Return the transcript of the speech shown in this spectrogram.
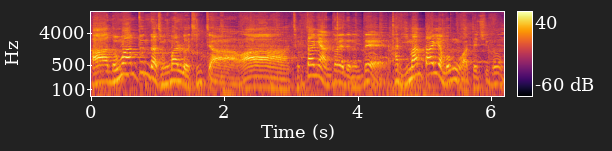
아 너무 안 뜬다 정말로 진짜. 와 적당히 안 떠야 되는데 한 2만 따이야 먹은 것 같아 지금.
